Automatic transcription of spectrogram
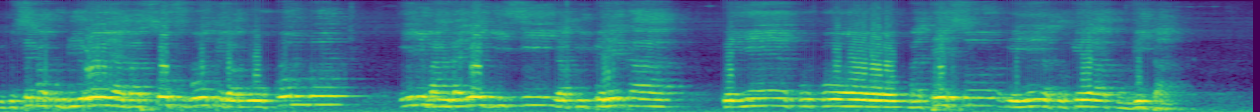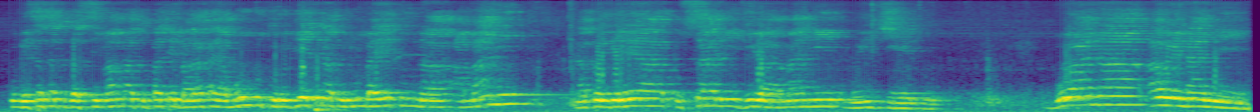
ni kusema kubiro ya baskofu bote ba Kongo, ili baangalie jinsi ya kuipeleka kwenye kuko mateso yenye yatokea kuvita. Kumbe sasa tutasimama tupate baraka ya Mungu, turudie tena kunyumba nyumba yetu na amani na kuendelea kusali juu ya amani muichi yetu. Bwana awe nani,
